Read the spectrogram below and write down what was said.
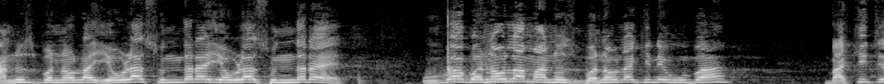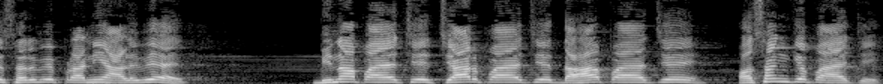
माणूस बनवला एवढा सुंदर आहे एवढा सुंदर आहे. उभा बनवला माणूस बनवला की नाही उभा? बाकीचे सर्व प्राणी आळवे आहेत. बिना पायाचे चार पायाचे दहा पायाचे असंख्य पायाचे.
